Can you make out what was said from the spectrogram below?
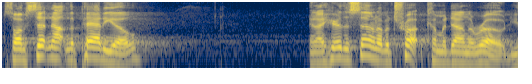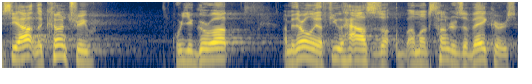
So I'm sitting out in the patio, and I hear the sound of a truck coming down the road. You see, out in the country where you grew up, I mean, there are only a few houses amongst hundreds of acres.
